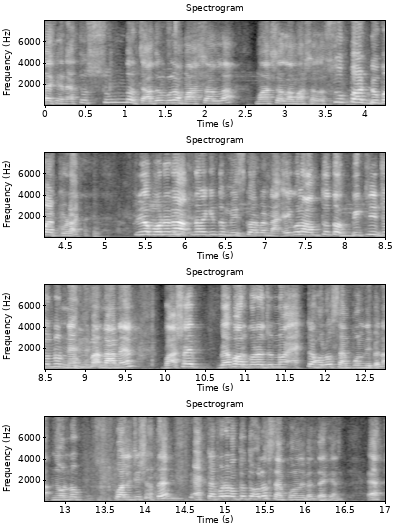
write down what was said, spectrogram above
দেখেন এত সুন্দর চাদরগুলো মাশাআল্লাহ মাশাআল্লাহ মাশাআল্লাহ সুপার ডুপার প্রোডাক্ট প্রিয় বোনেরা আপনারা কিন্তু মিস করবেন না এগুলো অন্তত বিক্রির জন্য নেন বা না নেন বাসায় ব্যবহার করার জন্য একটা হলো স্যাম্পল নেবেন আপনি অন্য কোয়ালিটির সাথে একটা করে অন্তত হলো স্যাম্পল নেবেন দেখেন এত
